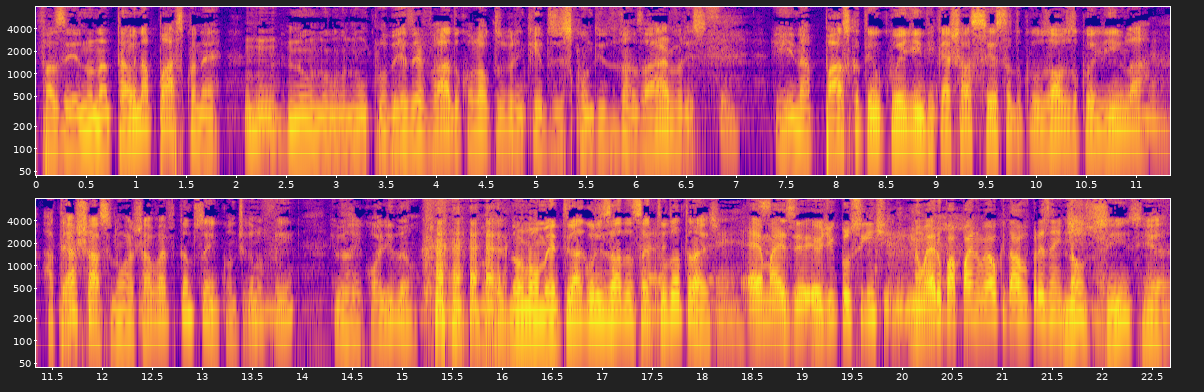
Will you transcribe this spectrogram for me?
fazer no Natal e na Páscoa, né? Uhum. Num, num, num clube reservado, coloca os brinquedos escondidos nas árvores. Sim. E na Páscoa tem o coelhinho, tem que achar a cesta dos ovos do coelhinho lá. É. Até achar, se não achar, vai ficando sem. Quando chega no fim, eles recolhem e dão. mas normalmente a gurizada sai é, tudo atrás. É, é mas eu, eu, digo pelo seguinte, não era o Papai Noel que dava o presente. Não, sim, sim. É.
